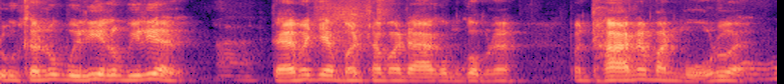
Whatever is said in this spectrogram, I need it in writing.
ลูกสนุกวิเลียนลูกวิเลียนอ่าแต่ไม่ใช่มันธรรมดากลมๆนะมันทานน้ำมันหมูด้วย โอ้โห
